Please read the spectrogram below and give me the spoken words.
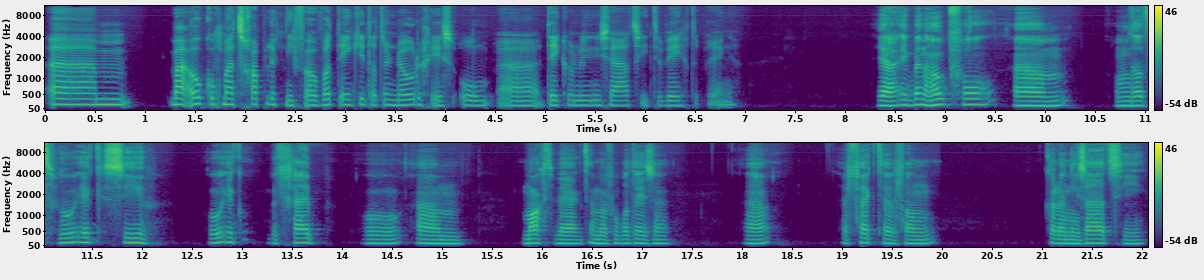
Um, maar ook op maatschappelijk niveau, wat denk je dat er nodig is om uh, decolonisatie teweeg te brengen? Ja, ik ben hoopvol um, omdat hoe ik zie, hoe ik begrijp hoe um, macht werkt en bijvoorbeeld deze uh, effecten van kolonisatie,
